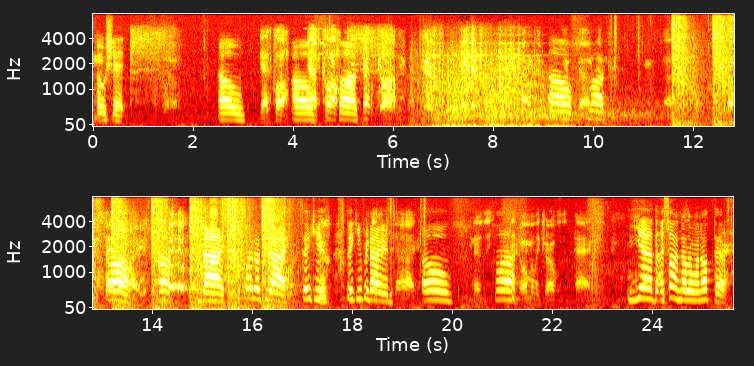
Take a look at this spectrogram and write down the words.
Hmm, Oh shit. What's going on? Oh, Death claw. oh, Death claw. fuck. Death claw. Oh, You fuck. You found him. Come oh, to say Oh. Fuck. die. Why don't you die? Thank you. Thank you for He dying. Die. Oh, You know, Fuck. normally travel in packs. yeah, I saw another one up there.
